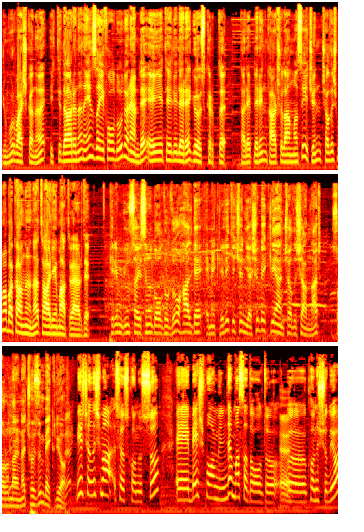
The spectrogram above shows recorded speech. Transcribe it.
Cumhurbaşkanı iktidarının en zayıf olduğu dönemde EYT'lilere göz kırptı. Taleplerin karşılanması için Çalışma Bakanlığı'na talimat verdi. Prim gün sayısını doldurduğu halde emeklilik için yaşı bekleyen çalışanlar sorunlarına çözüm bekliyor. Bir çalışma söz konusu. 5 formülünde masada olduğu e, konuşuluyor.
